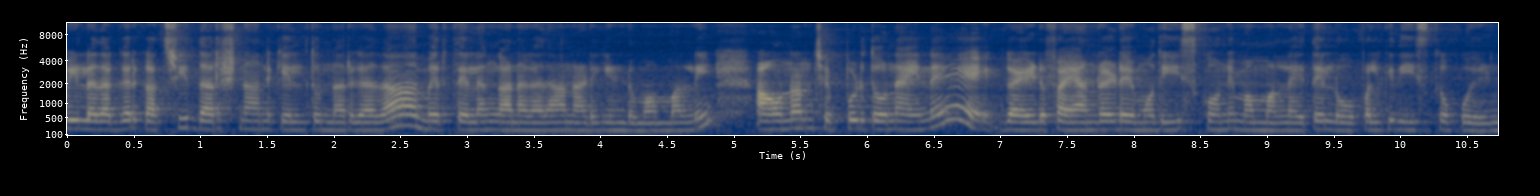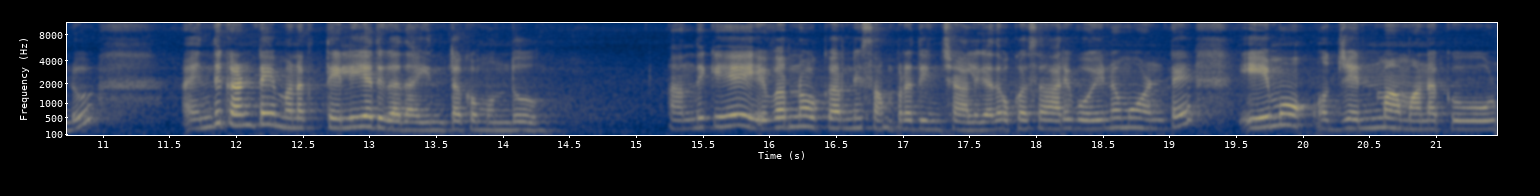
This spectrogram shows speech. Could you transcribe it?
వీళ్ళ దగ్గరికి వచ్చి దర్శనానికి వెళ్తున్నారు కదా మీరు తెలంగాణ కదా అని అడిగిండు మమ్మల్ని. అవునని చెప్పుడుతోనే ఆయనే గైడ్ ఫైవ్ హండ్రెడ్ ఏమో తీసుకొని మమ్మల్ని అయితే లోపలికి తీసుకుపోయిండు. ఎందుకంటే మనకు తెలియదు కదా ఇంతకు ముందు. అందుకే ఎవరినో ఒకరిని సంప్రదించాలి కదా. ఒకసారి పోయినాము అంటే ఏమో జన్మ మనకు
